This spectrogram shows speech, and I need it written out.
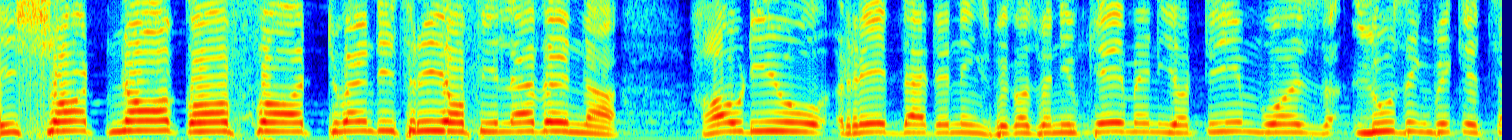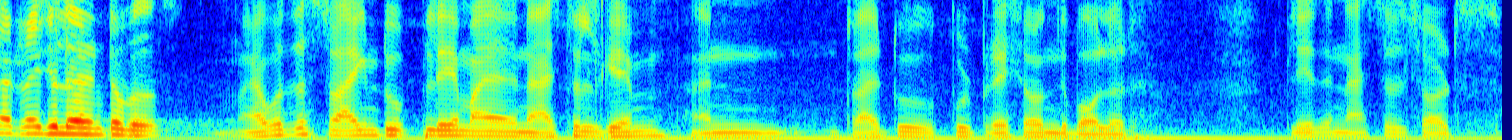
His short knock of uh, 23 of 11. Uh, how do you rate that innings? Because when you came in, your team was losing wickets at regular intervals. I was just trying to play my natural game and try to put pressure on the bowler. Play the natural shots.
